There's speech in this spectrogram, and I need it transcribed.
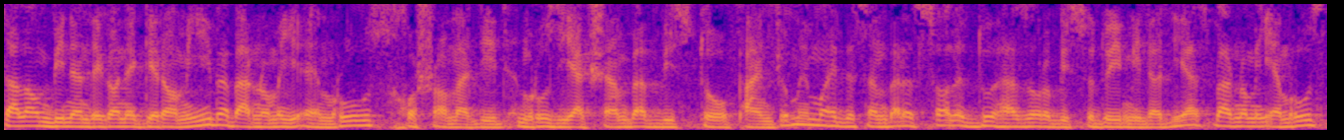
سلام بینندگان گرامی به برنامه امروز خوش آمدید. امروز یک شنبه 25 ماه دسامبر سال 2022 میلادی است. برنامه امروز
